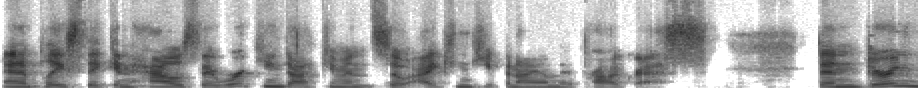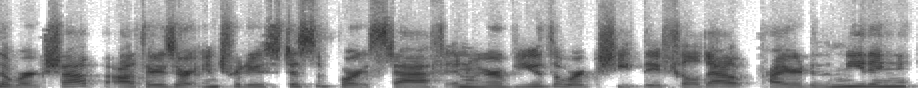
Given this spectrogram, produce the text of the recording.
and a place they can house their working documents so I can keep an eye on their progress. Then during the workshop, authors are introduced to support staff and we review the worksheet they filled out prior to the meeting,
